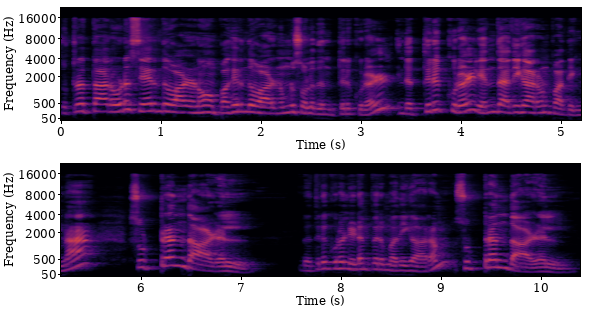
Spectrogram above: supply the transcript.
சுற்றத்தாரோடு சேர்ந்து வாழணும் பகிர்ந்து வாழணும்னு சொல்லுது இந்த திருக்குறள். இந்த திருக்குறள் எந்த அதிகாரம்னு பார்த்தீங்கன்னா சுற்றந்தாழல். இந்த திருக்குறள் இடம்பெறும் அதிகாரம் சுற்றந்தாழல்.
